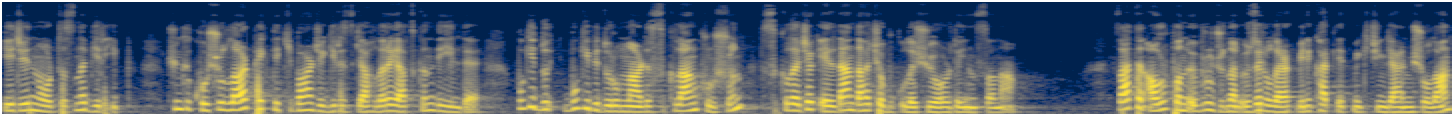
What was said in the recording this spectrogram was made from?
Gecenin ortasında bir ip. Çünkü koşullar pek de kibarca girizgahlara yatkın değildi. Bu gibi durumlarda sıkılan kurşun, sıkılacak elden daha çabuk ulaşıyordu insana. Zaten Avrupa'nın öbür ucundan özel olarak beni katletmek için gelmiş olan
